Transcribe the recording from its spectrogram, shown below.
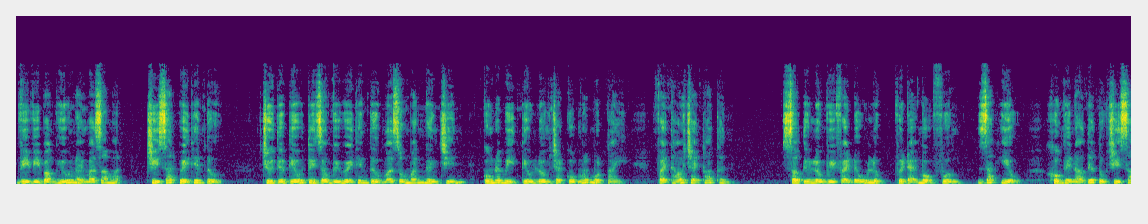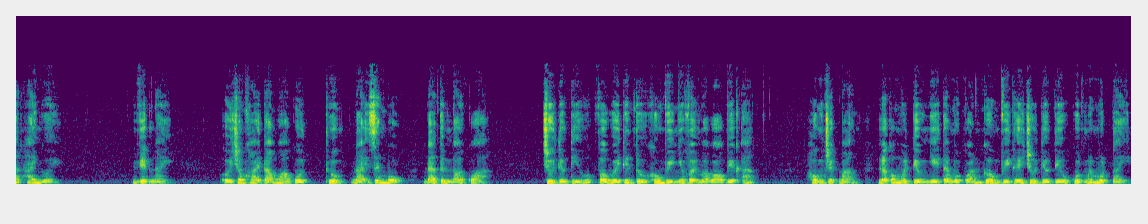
Vì vị bằng hữu này mà ra mặt, chỉ sát huệ thiên tử. Trừ tiếu tiếu tùy rằng vì huệ thiên tử mà dũng mãnh ngành chiến, cũng đã bị tiêu lương chặt cụt mất một tay, phải tháo chạy thoát thân. Sau tiêu lương vì phải đấu lực với đại mậu phương, giác hiểu không thể nào tiếp tục truy sát hai người. Việc này, ở trong khai tạo hoa của thượng đại danh bộ đã từng nói qua. Trừ tiếu tiếu và huế thiên tử không vì như vậy mà bỏ việc ác. Hồng trạch bảng là có một tiểu nhị tại một quán cơm vì thấy chu tiêu tiếu cụt mất một tay,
